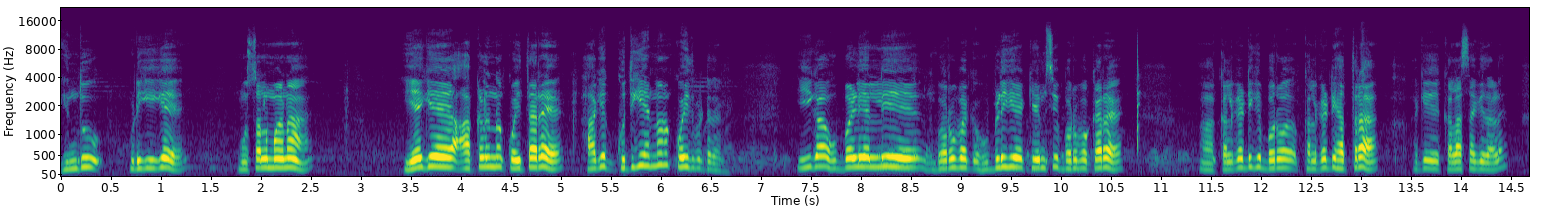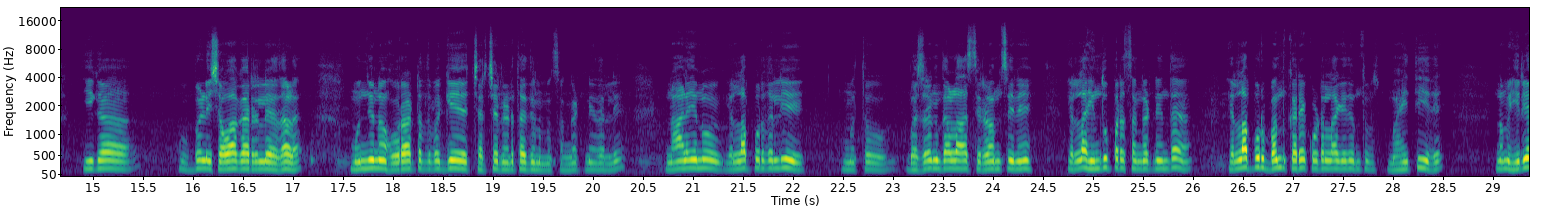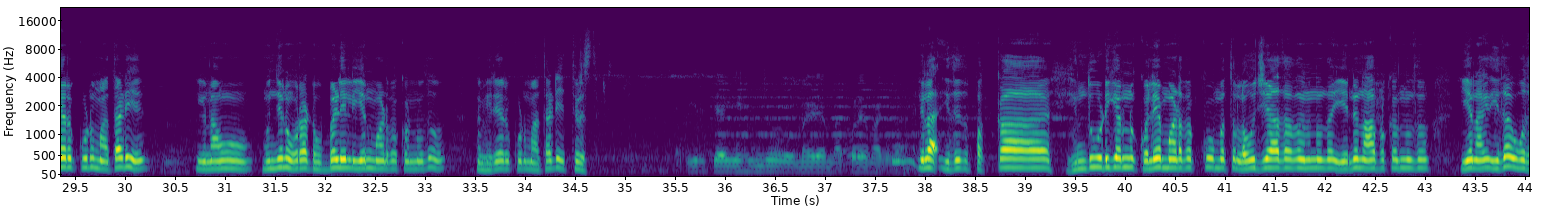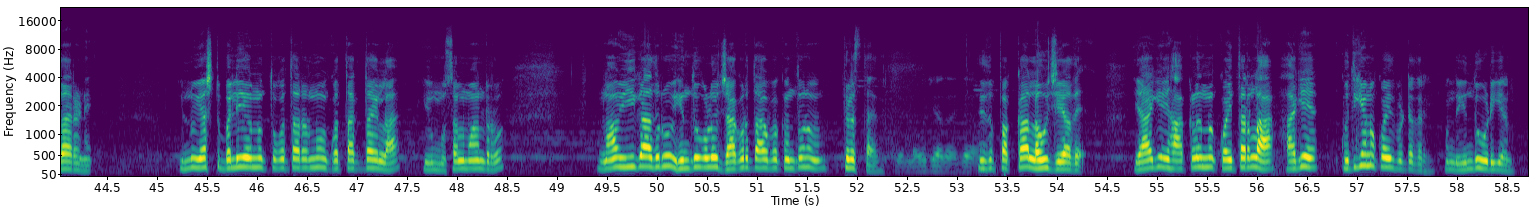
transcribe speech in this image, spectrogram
ಹಿಂದೂ ಹುಡುಗಿಗೆ ಮುಸಲ್ಮಾನ ಹೇಗೆ ಆಕಳನ್ನು ಕೊಯ್ತಾರೆ, ಹಾಗೆ ಕುತ್ತಿಗೆಯನ್ನು ಕೊಯ್ದು ಬಿಟ್ಟಿದ್ದಾನೆ ಈಗ ಹುಬ್ಬಳ್ಳಿಯಲ್ಲಿ ಬರಬೇಕು, ಹುಬ್ಬಳ್ಳಿಗೆ ಕೆ ಎಂ ಸಿ ಬರ್ಬೇಕಾರೆ ಕಲ್ಗಟ್ಟಿಗೆ ಬರೋ, ಕಲ್ಗಟ್ಟಿ ಹತ್ತಿರ ಆಕೆ ಕಲಾಸಾಗಿದ್ದಾಳೆ ಈಗ ಹುಬ್ಬಳ್ಳಿ ಶವಾಗಾರಲ್ಲಿ ಇದ್ದಾಳೆ ಮುಂದಿನ ಹೋರಾಟದ ಬಗ್ಗೆ ಚರ್ಚೆ ನಡೀತಾ ಇದ್ದೀವಿ ನಮ್ಮ ಸಂಘಟನೆಯಲ್ಲಿ. ನಾಳೇನು ಯಲ್ಲಾಪುರದಲ್ಲಿ ಮತ್ತು ಬಜರಂಗ ದಳ, ಶ್ರೀರಾಮ್ ಸೇನೆ, ಎಲ್ಲ ಹಿಂದೂ ಪರ ಸಂಘಟನೆಯಿಂದ ಯಲ್ಲಾಪುರ ಬಂದ್ ಕರೆ ಕೊಡಲಾಗಿದೆ ಅಂತ ಮಾಹಿತಿ ಇದೆ. ನಮ್ಮ ಹಿರಿಯರು ಕೂಡ ಮಾತಾಡಿ ಈಗ ನಾವು ಮುಂದಿನ ಹೋರಾಟ ಹುಬ್ಬಳ್ಳಿಯಲ್ಲಿ ಏನು ಮಾಡಬೇಕು ಅನ್ನೋದು ನಮ್ಮ ಹಿರಿಯರು ಕೂಡ ಮಾತಾಡಿ ತಿಳಿಸ್ತೀವಿ ಇಲ್ಲ ಇದು ಪಕ್ಕಾ ಹಿಂದೂ ಹುಡುಗಿಯರನ್ನು ಕೊಲೆ ಮಾಡಬೇಕು ಮತ್ತು ಲವ್ ಜಿಯಾದ ಅನ್ನೋದು ಏನೇನು ಆಗ್ಬೇಕು ಅನ್ನೋದು ಏನಾಗಿದೆ ಇದೇ ಉದಾಹರಣೆ. ಇನ್ನು ಎಷ್ಟು ಬಲಿಯನ್ನು ತಗೋತಾರನ್ನೂ ಗೊತ್ತಾಗ್ತಾ ಇಲ್ಲ ಈ ಮುಸಲ್ಮಾನರು. ನಾವು ಈಗಾದರೂ ಹಿಂದೂಗಳು ಜಾಗೃತ ಆಗ್ಬೇಕಂತ ತಿಳಿಸ್ತಾ ಇದೆ? ಇದು ಪಕ್ಕಾ ಲವ್ ಅದೇ. ಹಾಗೆ ಆಕಳನ್ನು ಕೊಯ್ತಾರಲ್ಲ ಹಾಗೆ ಕುತ್ತಿಗೆನೂ ಕೊಯ್ದು ಬಿಟ್ಟದ್ರಿ ಒಂದು ಹಿಂದೂ ಹುಡುಗಿಯನ್ನು.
